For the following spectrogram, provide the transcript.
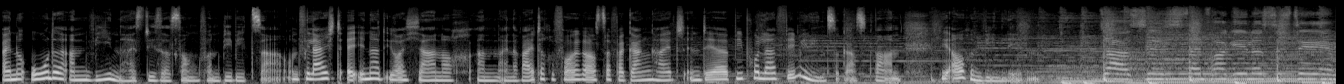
Eine Ode an Wien heißt dieser Song von Bibiza. Und vielleicht erinnert ihr euch ja noch an eine weitere Folge aus der Vergangenheit, in der Bipolar Feminin zu Gast waren, die auch in Wien leben. Das ist ein fragiles System,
